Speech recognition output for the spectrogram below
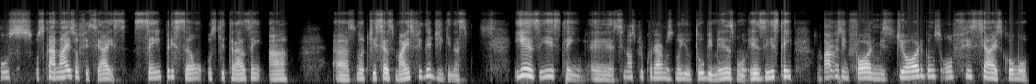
Os, os canais oficiais sempre são os que trazem a, as notícias mais fidedignas. E existem, é, se nós procurarmos no YouTube mesmo, existem vários informes de órgãos oficiais, como,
